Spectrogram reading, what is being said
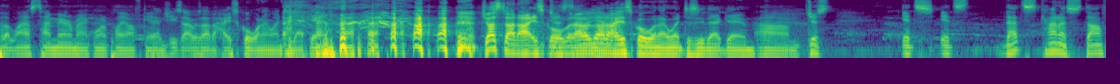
The last time Merrimack won a playoff game. Yeah, geez, I was out of high school when I went to that game. Just out of high school, Just but I out, was out of high school when I went to see that game. um, just it's it's that's kind of stuff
